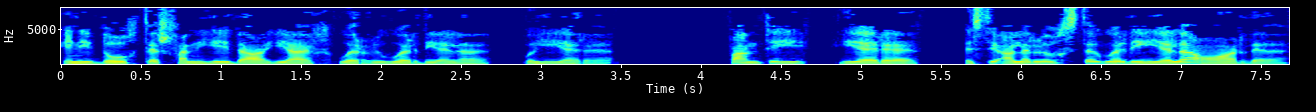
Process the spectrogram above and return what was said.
en die dochters van Jeda juig oor uw oordele, o Heere. Want die, Heere, is die allerhoogste oor die hele aarde,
